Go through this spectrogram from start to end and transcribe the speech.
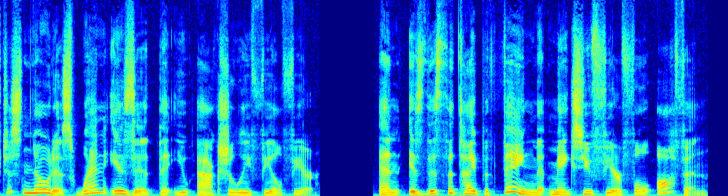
Just notice when is it that you actually feel fear? And is this the type of thing that makes you fearful often?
